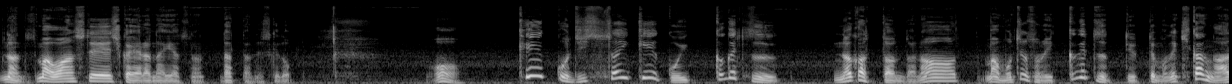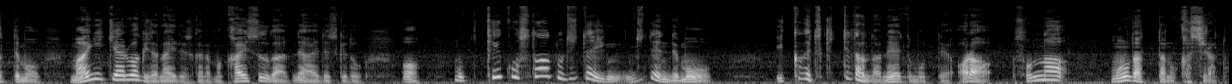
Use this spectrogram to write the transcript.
なんです。まあワンステしかやらないやつなだったんですけど、ああ、稽古、実際稽古1ヶ月なかったんだな。まあもちろんその1ヶ月って言ってもね、期間があっても毎日やるわけじゃないですから、まあ回数がね、あれですけど、あ、もう稽古スタート自体、時点でもう1ヶ月切ってたんだねと思って、あら、そんなものだったのかしらと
